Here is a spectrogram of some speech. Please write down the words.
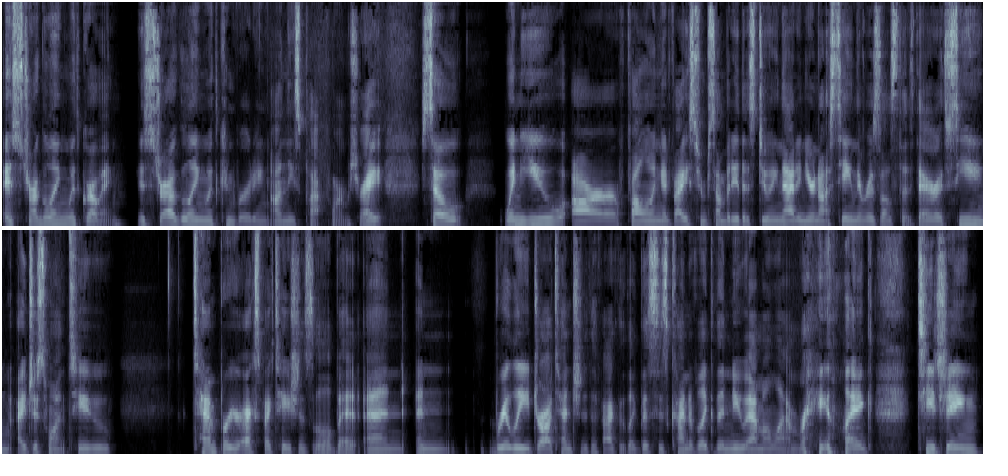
is struggling with growing, is struggling with converting on these platforms, right? So when you are following advice from somebody that's doing that and you're not seeing the results that they're seeing, I just want to temper your expectations a little bit and and really draw attention to the fact that like this is kind of like the new MLM, right? like teaching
